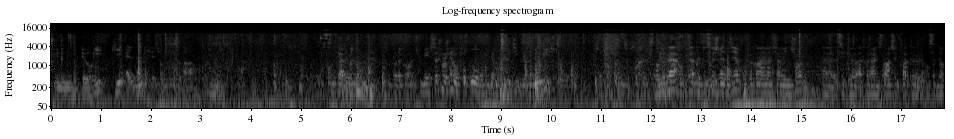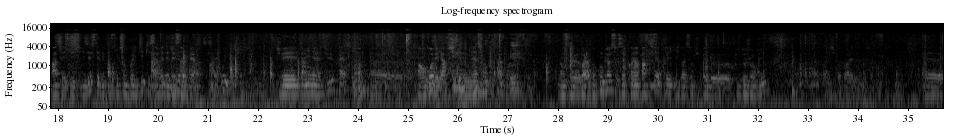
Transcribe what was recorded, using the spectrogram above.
une théorie qui elle-même était scientifique auparavant. En tout cas, je suis pas d'accord là-dessus, mais ça changerait mon propos en termes de critique de l'économie. Ça change pas comme ça. En tout, cas, en tout cas, après tout ce que je viens de dire, on peut quand même affirmer une chose, c'est qu'à travers l'histoire, à chaque fois que le concept de race a été utilisé, c'était des constructions politiques qui servaient des dessins clairs. Voilà. Oui. Je vais terminer là-dessus, presque. Euh, enfin, en gros, des hiérarchies, des dominations, tout ça. quoi. Donc euh, voilà, pour conclure sur cette première partie, après il va s'occuper de plus d'aujourd'hui. Je peux parler de euh,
